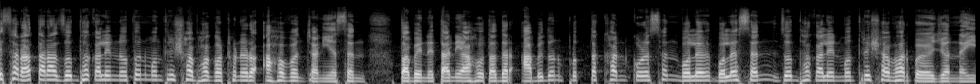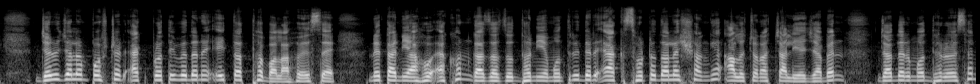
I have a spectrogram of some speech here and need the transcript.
এছাড়া তারা যুদ্ধকালীন নতুন মন্ত্রিসভা গঠনের আহ্বান জানিয়েছেন। তবে নেতানিয়াহু তাদের আবেদন প্রত্যাখ্যান করেছেন বলে বলেছেন, যুদ্ধকালীন মন্ত্রিসভার প্রয়োজন নেই। জেরুজালেম পোস্টের এক প্রতিবেদনে এই তথ্য বলা হয়েছে। নেতানিয়াহু এখন গাজা যুদ্ধ নিয়ে মন্ত্রীদের এক ছোট দলের সঙ্গে আলোচনা চালিয়ে যাবেন। যাদের মধ্যে রয়েছেন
